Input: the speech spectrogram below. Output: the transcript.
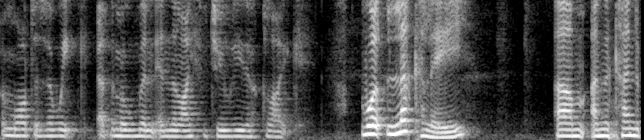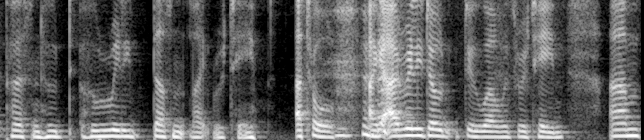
And what does a week at the moment in the life of Julie look like? Well, luckily, um, I'm the kind of person who who really doesn't like routine at all. I, I, really don't do well with routine, um,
